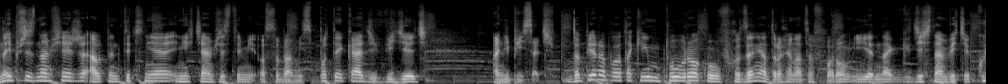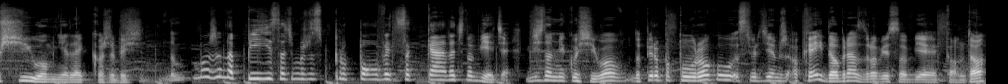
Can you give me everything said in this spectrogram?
No i przyznam się, że autentycznie nie chciałem się z tymi osobami spotykać, widzieć, ani pisać. Dopiero po takim pół roku wchodzenia trochę na to forum i jednak gdzieś tam, wiecie, kusiło mnie lekko, żebyś, no może napisać, może spróbować, zagadać, no wiecie. Gdzieś tam mnie kusiło, dopiero po pół roku stwierdziłem, że okej, dobra, zrobię sobie konto,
